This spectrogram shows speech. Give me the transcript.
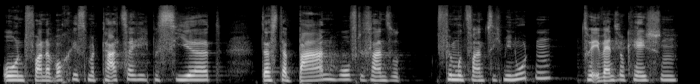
Und vor einer Woche ist mir tatsächlich passiert, dass der Bahnhof, das waren so 25 Minuten zur Event-Location,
